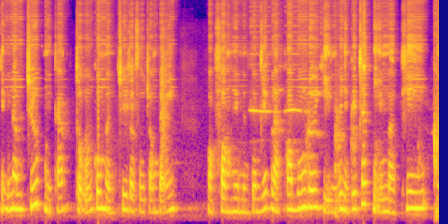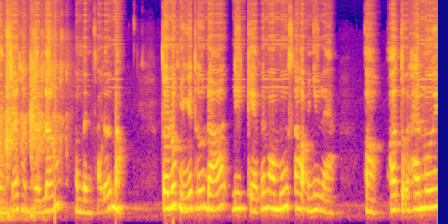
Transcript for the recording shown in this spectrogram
những năm trước 18 tuổi của mình chưa thật sự trọn vẹn. Một phần thì mình cảm giác là không muốn đối diện với những cái trách nhiệm mà khi mình trở thành người lớn mà mình phải đối mặt. Đôi lúc những cái thứ đó đi kèm với mong muốn xã hội như là ờ, ở tuổi 20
